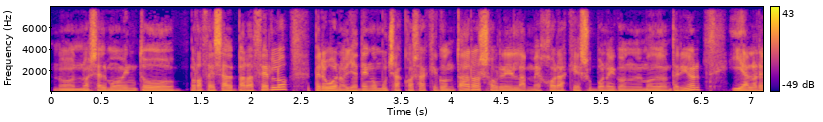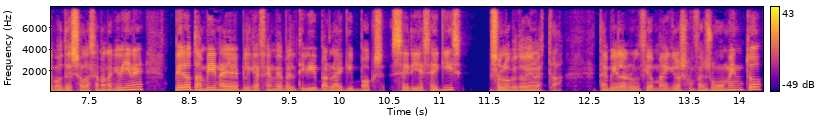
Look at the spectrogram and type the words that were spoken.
no, no es el momento procesal para hacerlo, pero bueno, ya tengo muchas cosas que contaros sobre las mejoras que supone con el modelo anterior y hablaremos de eso la semana que viene, pero también hay aplicación de Apple TV para la Xbox Series X solo que todavía no está. También la anunció Microsoft en su momento,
